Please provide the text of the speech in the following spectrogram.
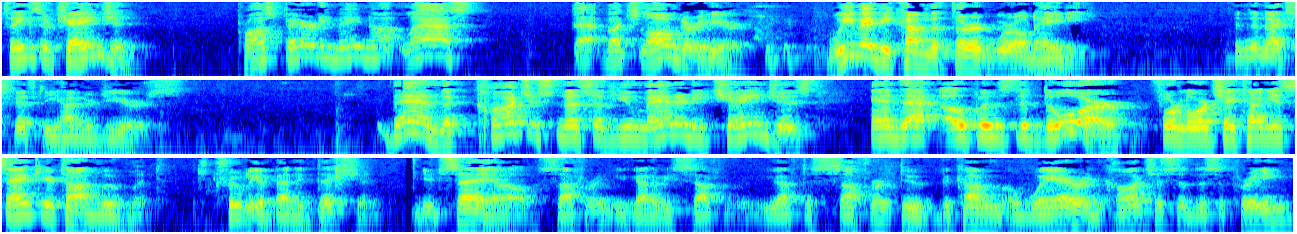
things are changing. Prosperity may not last that much longer here. We may become the third world Haiti in the next 50, 100 years. Then the consciousness of humanity changes and that opens the door for Lord Chaitanya's Sankirtan movement. It's truly a benediction. You'd say, oh, suffering, you've gotta be suffering. You have to suffer to become aware and conscious of the Supreme.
